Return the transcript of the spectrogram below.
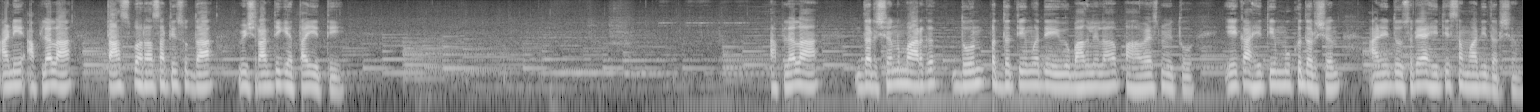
आणि आपल्याला तासभरासाठी सुद्धा विश्रांती घेता येते. आपल्याला दर्शन मार्ग दोन पद्धतीमध्ये विभागलेला पाहावयास मिळतो. एक आहे ती मुखदर्शन आणि दुसरे आहे ती समाधी दर्शन.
